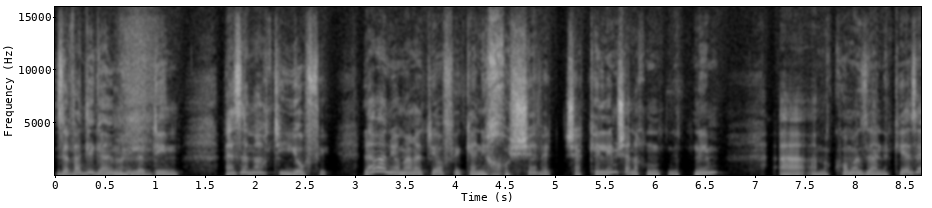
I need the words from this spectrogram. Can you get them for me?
זה עבד לי גם עם הילדים. ואז אמרתי, יופי. למה אני אומרת יופי? כי אני חושבת שהכלים שאנחנו נותנים, המקום הזה, הנקי הזה,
